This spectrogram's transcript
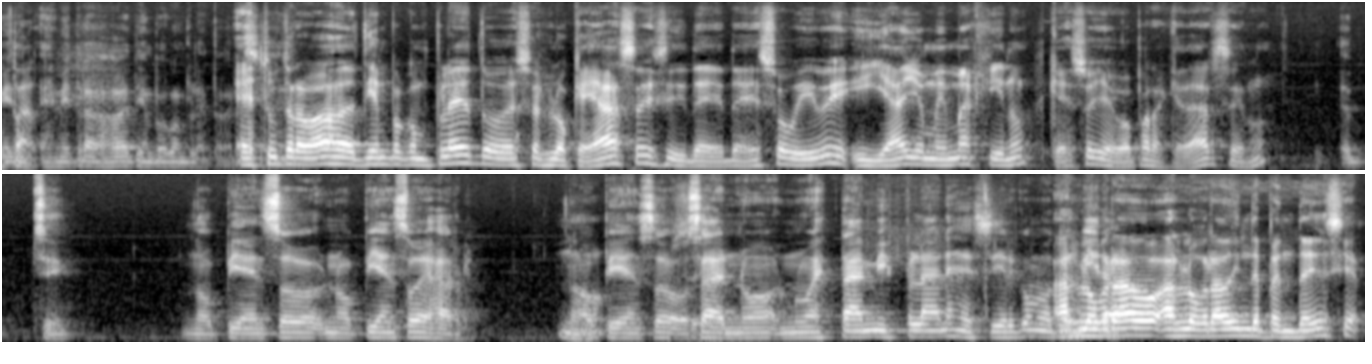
Total. Es mi trabajo de tiempo completo. Es tu trabajo de tiempo completo, eso es lo que haces y de, de eso vives. Y ya yo me imagino que eso llegó para quedarse, ¿no? Eh, Sí. No pienso, no pienso dejarlo. No, No, pienso, o sea, no, no está en mis planes decir como que. Has mira, logrado, has logrado independencia.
